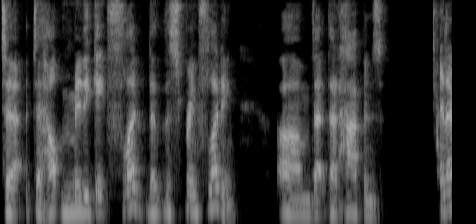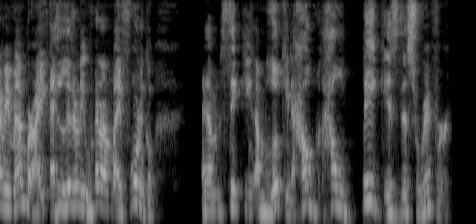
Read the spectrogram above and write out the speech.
to to help mitigate flood the, the spring flooding um, that that happens. And I remember I, I literally went on my phone and go, and I'm thinking, I'm looking, how how big is this river?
